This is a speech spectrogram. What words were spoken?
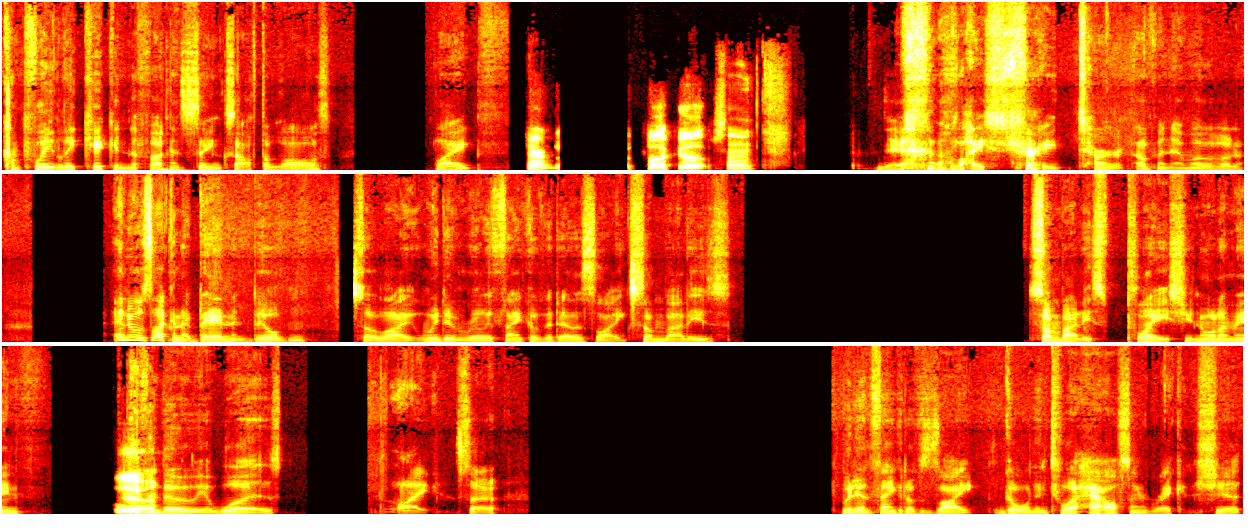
Completely kicking the fucking sinks off the walls. Like, Turn the fuck up, son. Yeah, like straight turn up in that motherfucker. And it was like an abandoned building. So like we didn't really think of it as like somebody's somebody's place, you know what I mean? Yeah. Even though it was. Like so we didn't think it was like going into a house and wrecking shit.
